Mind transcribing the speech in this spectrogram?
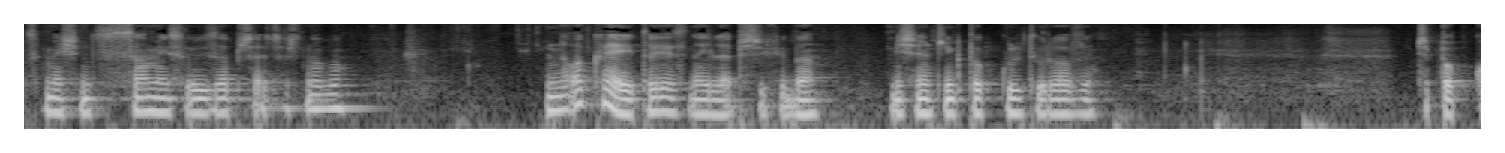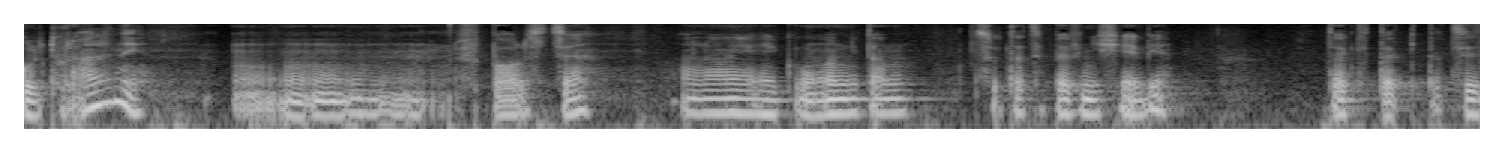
co miesiąc samej sobie zaprzeczać, no bo no okej, okay, to jest najlepszy chyba miesięcznik popkulturowy. Czy popkulturalny? W Polsce. Ale ojejku, oni tam są tacy pewni siebie. Tak, tak, tacy,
